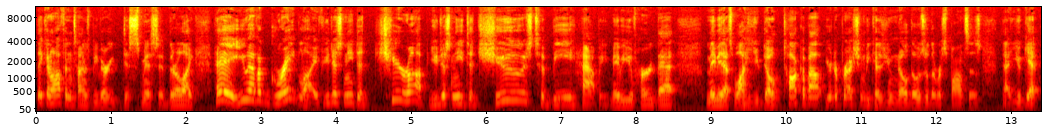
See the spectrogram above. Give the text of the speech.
they can oftentimes be very dismissive. They're like, "Hey, you have a great life. You just need to cheer up. You just need to choose to be happy." Maybe you've heard that. Maybe that's why you don't talk about your depression because you know those are the responses that you get.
